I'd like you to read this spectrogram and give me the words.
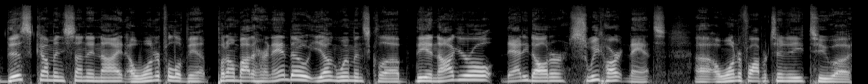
This coming Sunday night, a wonderful event put on by the Hernando Young Women's Club, the inaugural Daddy Daughter Sweetheart Dance. Uh, a wonderful opportunity to, uh,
